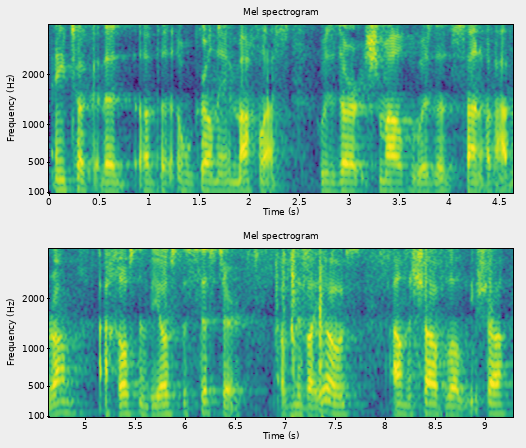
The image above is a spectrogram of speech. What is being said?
and he took the uh, the a girl named Machlas, who was the daughter of Ishmael, who was the son of Abraham, Achos Nevios, the sister of Nevios, al Neshav lo Lisha,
